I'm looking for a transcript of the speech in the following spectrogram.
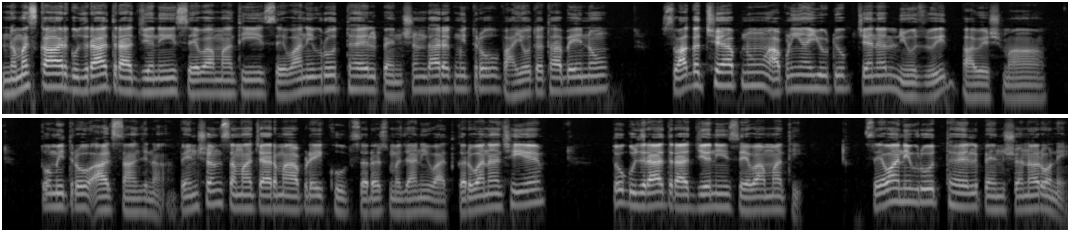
નમસ્કાર, ગુજરાત રાજ્યની સેવામાંથી સેવાનિવૃત્ત થયેલ પેન્શન ધારક મિત્રો, ભાઈઓ તથા બહેનો. સ્વાગત છે આપનું આપણી આ યુટ્યુબ ચેનલ ન્યૂઝ વિથ ભાવેશમાં. તો મિત્રો, આજ સાંજના પેન્શન સમાચારમાં આપણે ખૂબ સરસ મજાની વાત કરવાના છીએ. તો ગુજરાત રાજ્યની સેવામાંથી સેવાનિવૃત્ત થયેલ પેન્શનરોને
